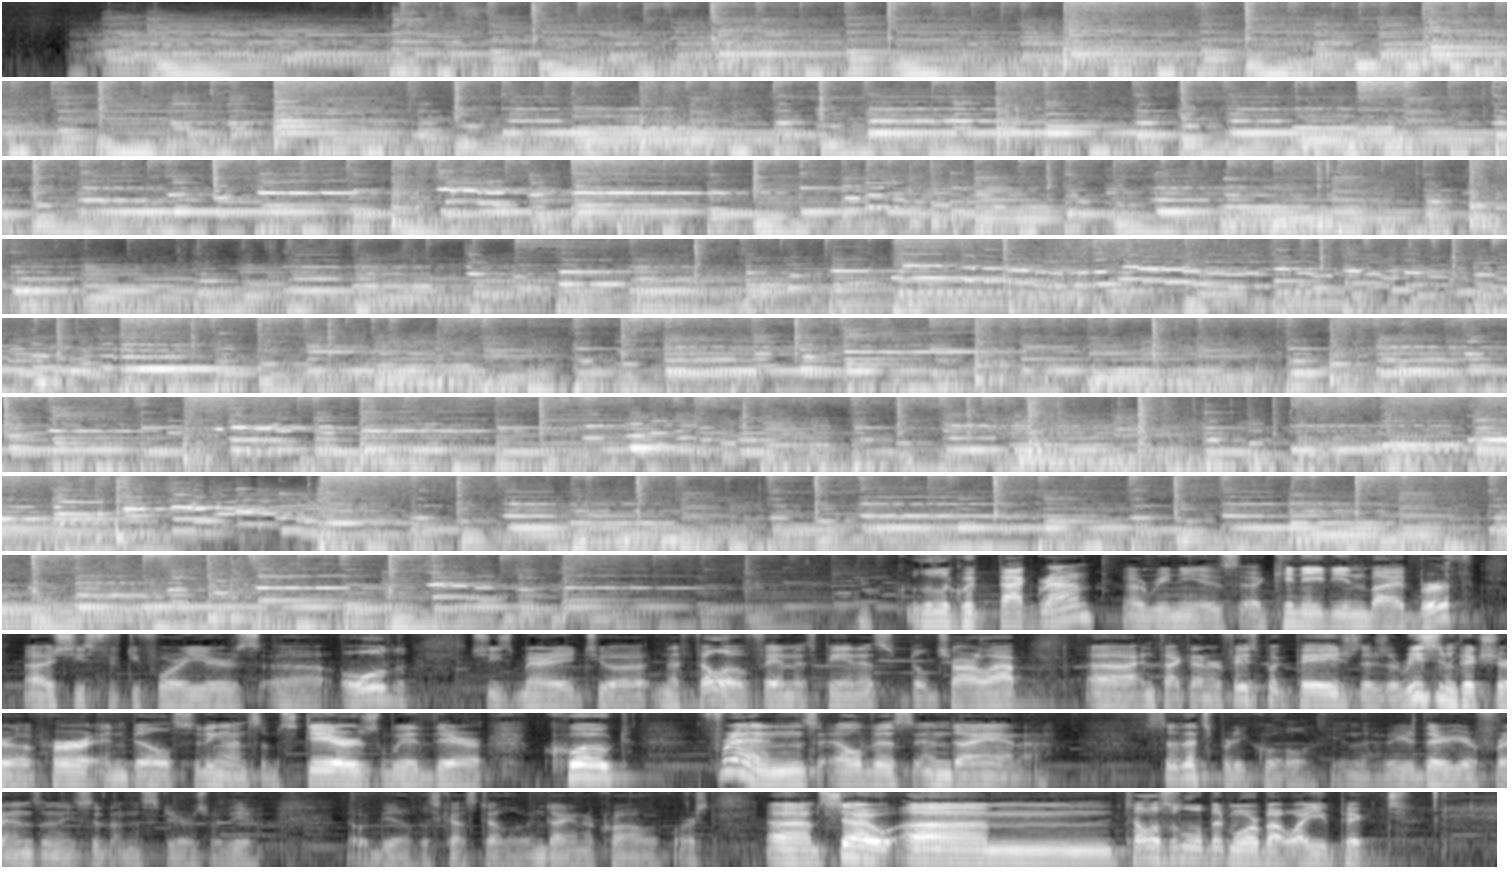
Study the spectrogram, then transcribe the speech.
Background. Uh, Renee is uh, Canadian by birth. Uh, she's 54 years uh, old. She's married to a, a fellow famous pianist, Bill Charlap. Uh, in fact, on her Facebook page, there's a recent picture of her and Bill sitting on some stairs with their, quote, friends, Elvis and Diana. So that's pretty cool. You know, they're your friends and they sit on the stairs with you. That would be Elvis Costello and Diana Krall, of course. Um, so um, tell us a little bit more about why you picked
